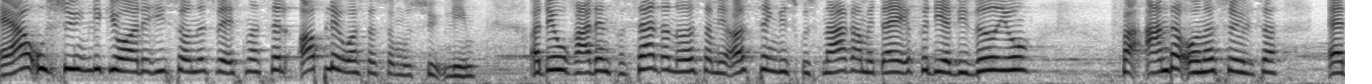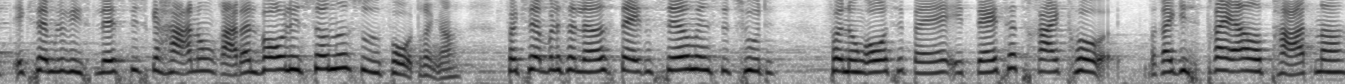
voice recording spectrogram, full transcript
er usynliggjorte i sundhedsvæsenet og selv oplever sig som usynlige. Og det er jo ret interessant og noget, som jeg også tænkte, vi skulle snakke om i dag, fordi at vi ved jo fra andre undersøgelser, at eksempelvis lesbiske har nogle ret alvorlige sundhedsudfordringer. For eksempel så lavede Statens Serum Institut for nogle år tilbage et datatræk på registrerede partnere,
